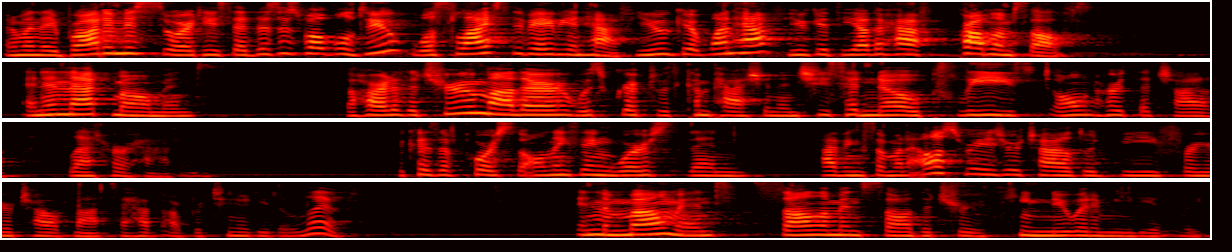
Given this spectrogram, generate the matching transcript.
And when they brought him his sword, he said, This is what we'll do. We'll slice the baby in half. You get one half, you get the other half. Problem solved. And in that moment, the heart of the true mother was gripped with compassion, and she said, No, please don't hurt the child. Let her have him. Because, of course, the only thing worse than having someone else raise your child would be for your child not to have the opportunity to live. In the moment, Solomon saw the truth. He knew it immediately.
